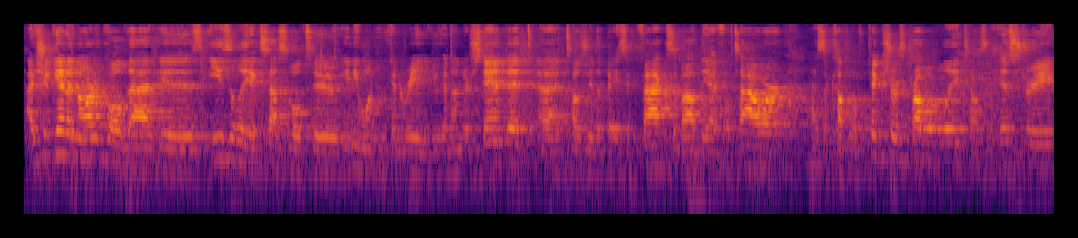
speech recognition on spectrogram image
I should get an article that is easily accessible to anyone who can read. You can understand it, uh, it tells you the basic facts about the Eiffel Tower, has a couple of pictures probably, tells the history,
